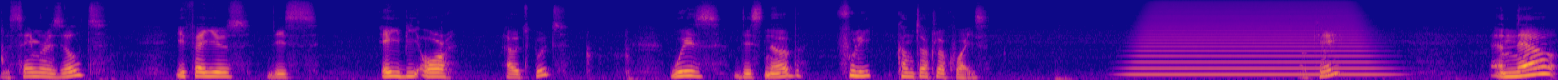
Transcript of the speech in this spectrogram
the same result if I use this ABR output with this knob fully counterclockwise. Okay. And now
